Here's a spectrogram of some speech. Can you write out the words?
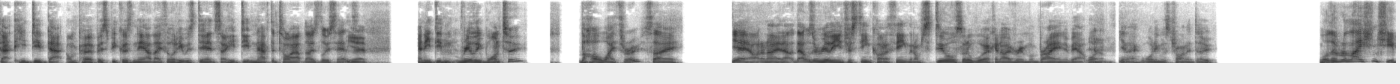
that he did that on purpose because now they thought he was dead so he didn't have to tie up those loose ends Yeah. and he didn't really want to the whole way through so yeah I don't know that that was a really interesting kind of thing that I'm still sort of working over in my brain about what Yeah. you know what he was trying to do Well, the relationship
